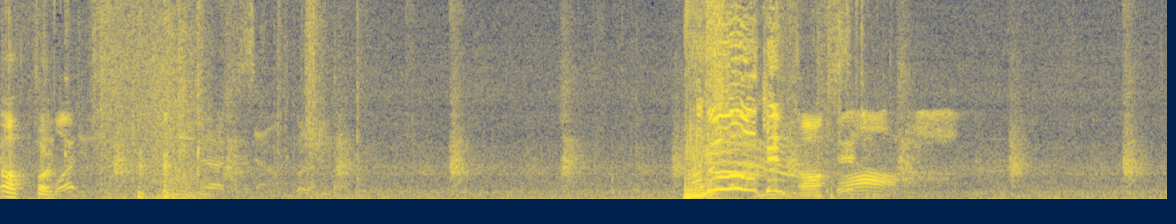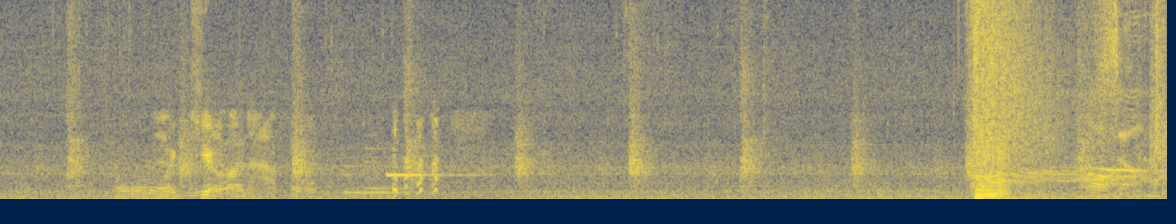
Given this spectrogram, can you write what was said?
oh fuck. what? yeah, I can put it back. Oh. Oh, oh my an god. asshole. Zombie.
